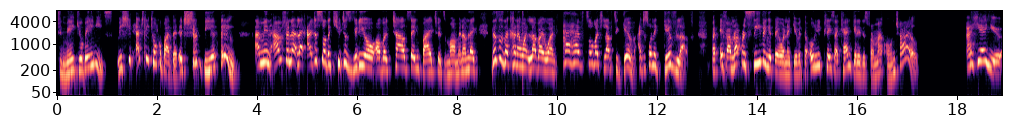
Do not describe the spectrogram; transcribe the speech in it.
to make your babies. We should actually talk about that. It should be a thing. I mean, I'm finna like I just saw the cutest video of a child saying bye to its mom, and I'm like, this is the kind of love I want. I have so much love to give. I just want to give love. But if I'm not receiving it they want to give it, the only place I can get it is from my own child. I hear you.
